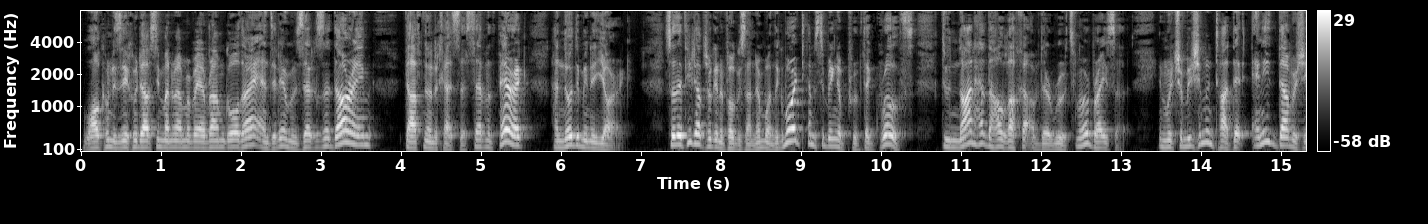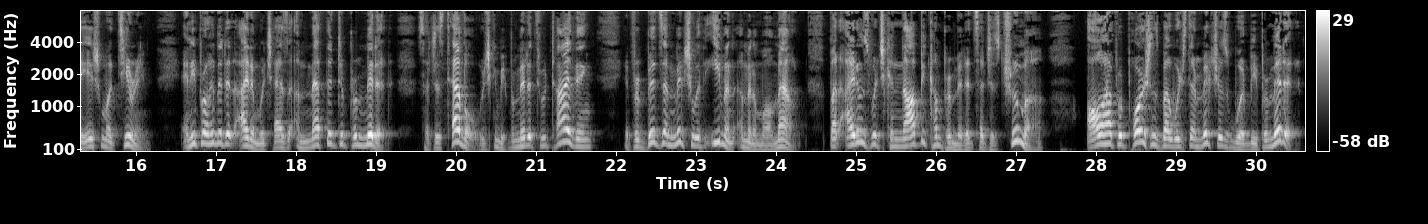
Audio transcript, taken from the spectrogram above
Welcome to Zichud Daf Siman by Avram Goldhar, and today we're Zechus Nedarim, Daf Nun the seventh parak, Hanodimina Yarg. So the three topics we're going to focus on. Number one, the Gemara attempts to bring a proof that growths do not have the halacha of their roots from a brisa, in which Rabbi Shimon taught that any davar matirin, any prohibited item which has a method to permit it, such as tevel, which can be permitted through tithing, it forbids a mixture with even a minimal amount. But items which cannot become permitted, such as truma, all have proportions by which their mixtures would be permitted.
